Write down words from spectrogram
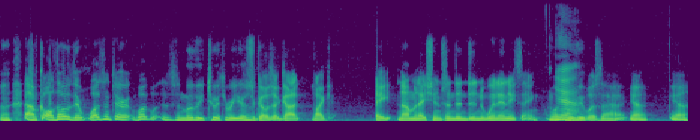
Uh, although there wasn't there what was a movie two or three years ago that got like eight nominations and then didn't win anything. What Yeah. movie was that? Yeah. Yeah.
